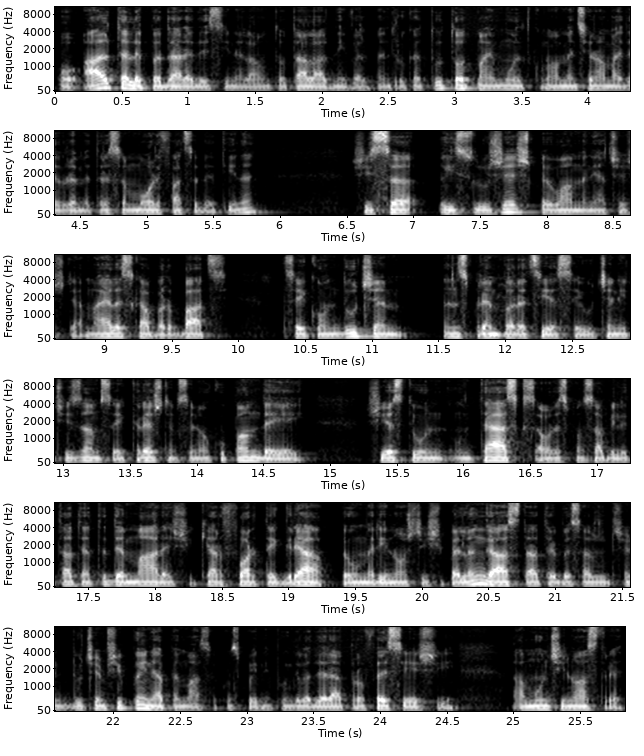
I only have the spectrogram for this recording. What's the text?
o altă lepădare de sine la un total alt nivel, pentru că tu tot mai mult, cum am menționat mai devreme, trebuie să mori față de tine și să îi slujești pe oamenii aceștia, mai ales ca bărbați, să-i conducem înspre împărăție, să-i ucenicizăm, să-i creștem, să ne ocupăm de ei. Și este un, un task sau o responsabilitate atât de mare și chiar foarte grea pe umerii noștri și pe lângă asta trebuie să aducem, ducem și pâinea pe masă, cum spui, din punct de vedere a profesiei și a muncii noastre.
